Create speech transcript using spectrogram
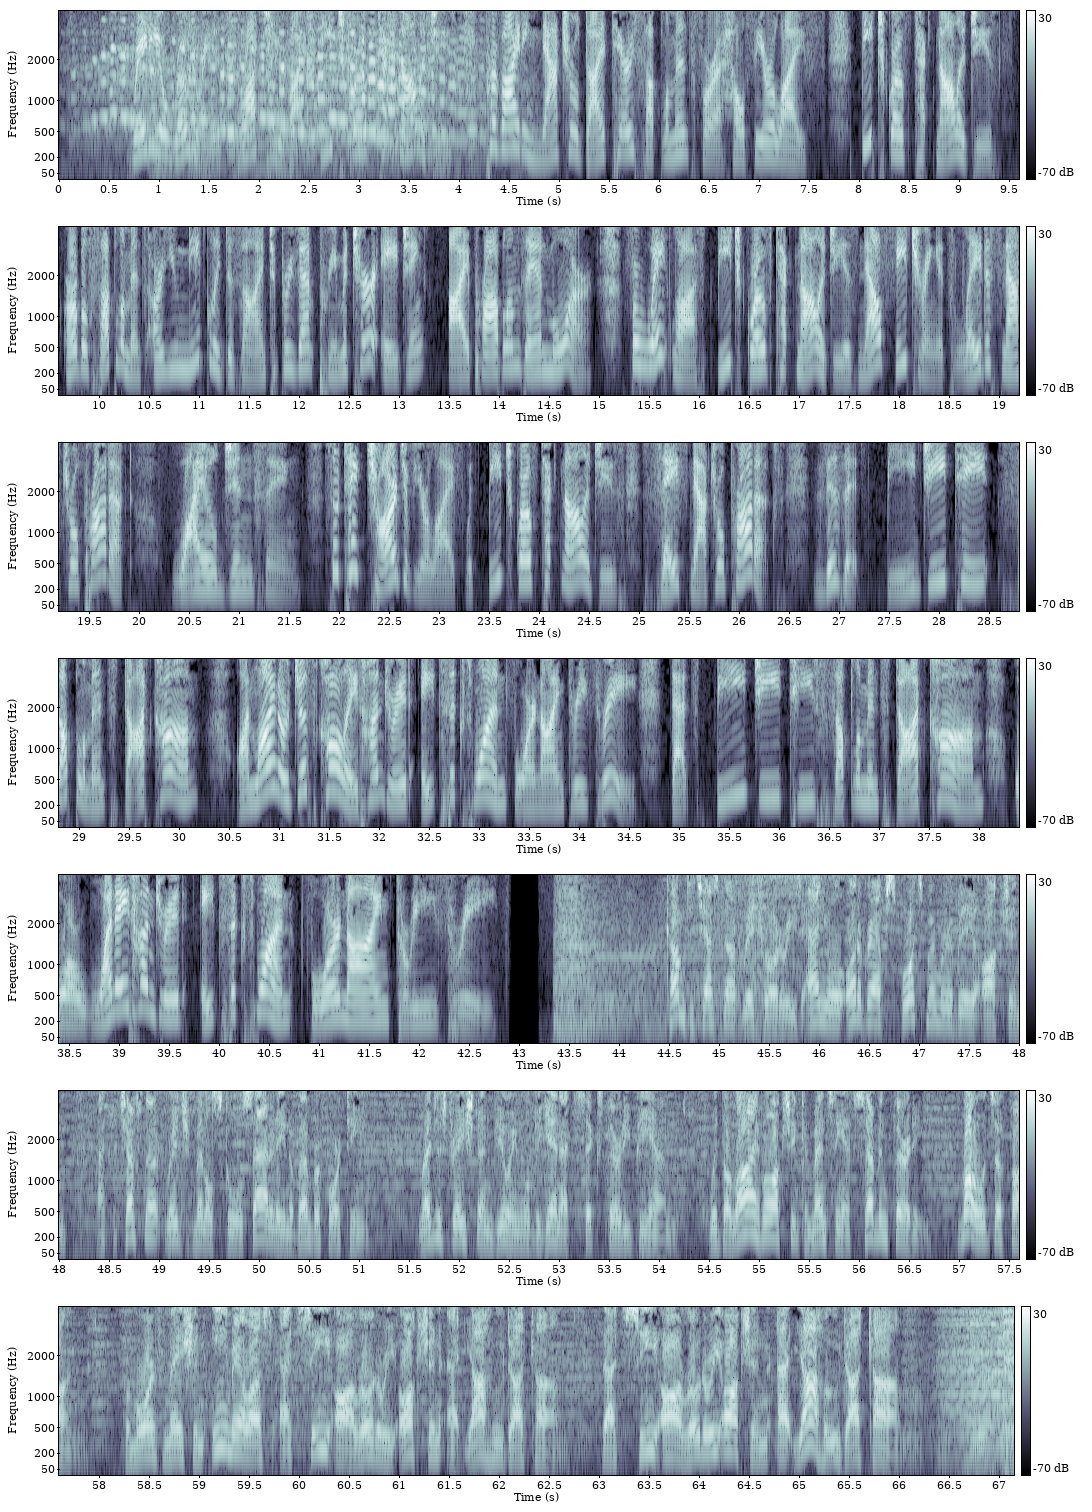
Radio Rotary is brought to you by Beech Grove Technologies, providing natural dietary supplements for a healthier life. Beech Grove Technologies herbal supplements are uniquely designed to prevent premature aging, eye problems, and more. For weight loss, Beech Grove Technology is now featuring its latest natural product, wild ginseng. So take charge of your life with Beech Grove Technologies safe natural products. Visit bgtsupplements.com online or just call 800-861-4933. That's bgtsupplements.com or 1-800-861-4933. Come to Chestnut Ridge Rotary's annual autograph sports memorabilia auction at the Chestnut Ridge Middle School Saturday, November 14th. Registration and viewing will begin at 6:30 p.m. with the live auction commencing at 7:30. Loads of fun. For more information, email us at crrotaryauction at yahoo.com. That's crrotaryauction at yahoo.com.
